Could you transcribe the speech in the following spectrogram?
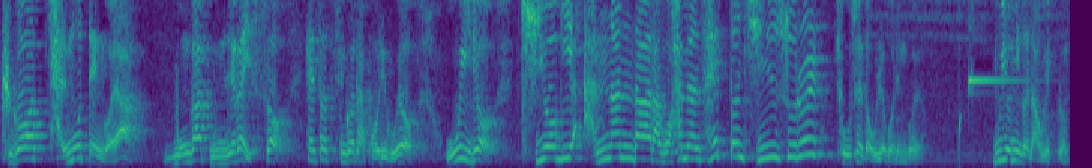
그거 잘못된 거야. 뭔가 문제가 있어. 해서 증거 다 버리고요. 오히려 기억이 안 난다라고 하면서 했던 진술을 조서에다 올려버린 거예요. 무혐의가 나오게끔.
